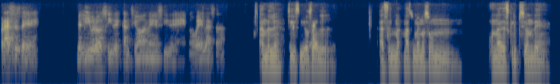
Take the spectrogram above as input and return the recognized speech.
frases de, de libros y de canciones y de novelas, ¿ah? ándale, sí, sí, o sea, el- hacen más o menos un, una descripción de,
